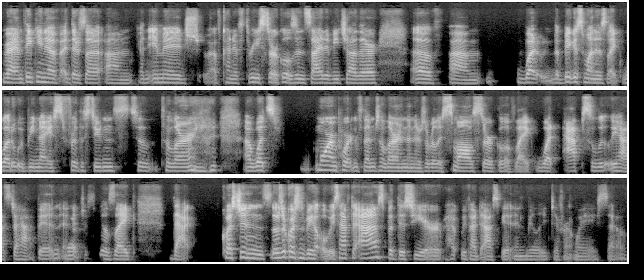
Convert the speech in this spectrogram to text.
Right. I'm thinking of uh, there's a um, an image of kind of three circles inside of each other of um, what the biggest one is like what it would be nice for the students to to learn uh, what's more important for them to learn and then there's a really small circle of like what absolutely has to happen. And it just feels like that questions those are questions we always have to ask but this year we've had to ask it in really different ways. So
